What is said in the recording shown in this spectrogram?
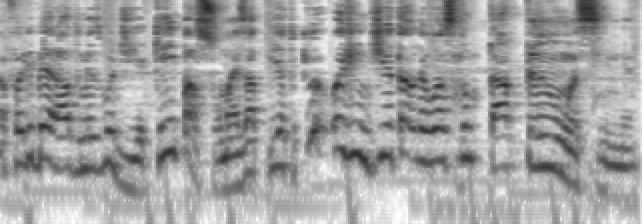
mas foi liberado no mesmo dia. Quem passou mais aperto, que hoje em dia tá- o negócio não tá tão assim, né?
